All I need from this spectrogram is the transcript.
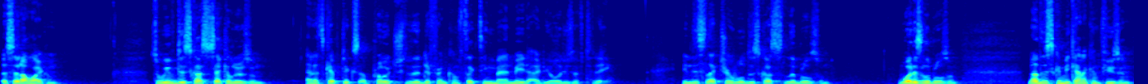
Assalamu alaikum. So we've discussed secularism and a skeptic's approach to the different conflicting man-made ideologies of today. In this lecture, we'll discuss liberalism. What is liberalism? Now this can be kind of confusing.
